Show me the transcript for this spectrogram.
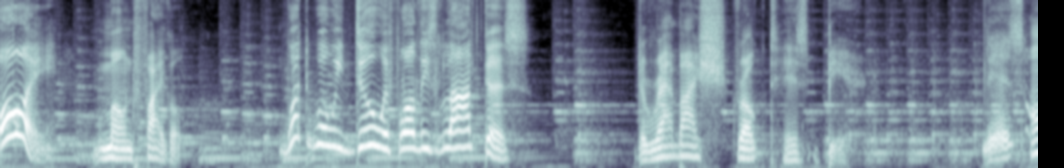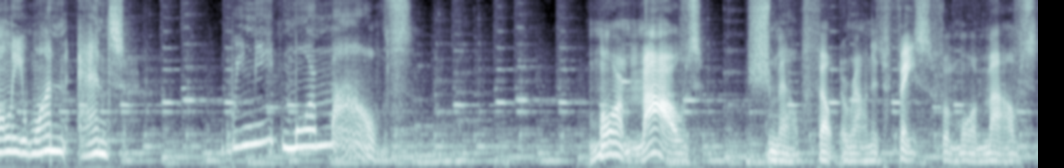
Oi! moaned Feigl. What will we do with all these latkes? The rabbi stroked his beard. There's only one answer. We need more mouths. More mouths? Shmuel felt around his face for more mouths.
